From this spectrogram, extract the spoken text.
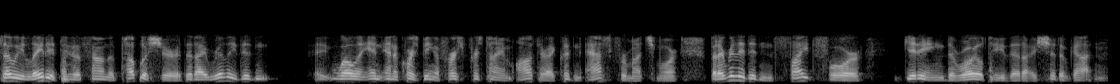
so elated to have found a publisher that I really didn't Uh, well, and, and of course, being a first first time author, I couldn't ask for much more. But I really didn't fight for getting the royalty that I should have gotten.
